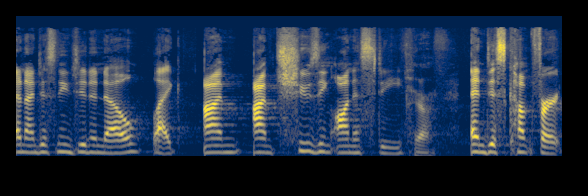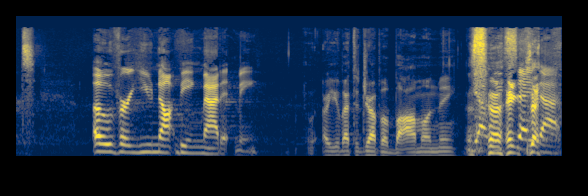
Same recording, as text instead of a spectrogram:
and i just need you to know like i'm i'm choosing honesty Yeah. and discomfort over you not being mad at me. Are you about to drop a bomb on me? Yeah, we say that.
